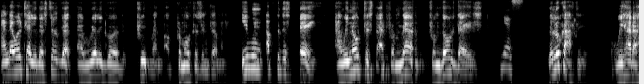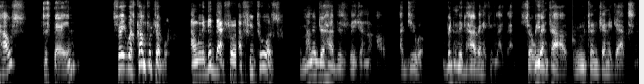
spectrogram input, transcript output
and they will tell you they still get a really good treatment of promoters in Germany, even up to this day. And we noticed that from them, from those days. Yes. They look after you. We had a house to stay in, so it was comfortable. And we did that for a few tours. The manager had this vision of a duo. Britain didn't have anything like that. So we went out, Root and Jenny Jackson.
